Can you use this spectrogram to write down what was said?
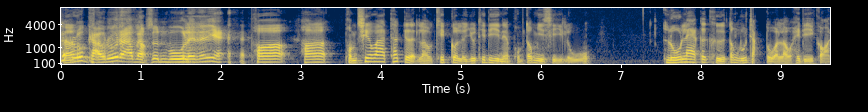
แล้วรู้ข่าวรู้ราวแบบซุนวูเลยนะเนี่ยพอพอผมเชื่อว่าถ้าเกิดเราคิดกลยุทธ์ที่ดีเนี่ย ผมต้องมีสี่รู้ รู้แรกก็คือต้องรู้จักตัวเราให้ดีก่อน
